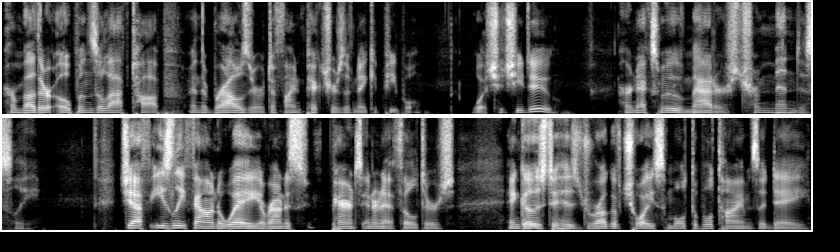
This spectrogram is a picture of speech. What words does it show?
Her mother opens the laptop and the browser to find pictures of naked people. What should she do? Her next move matters tremendously. Jeff easily found a way around his parents' internet filters and goes to his drug of choice multiple times a day.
